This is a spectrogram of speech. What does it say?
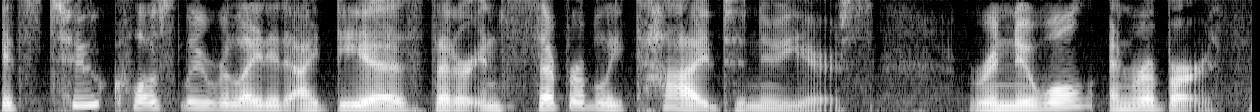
it's two closely related ideas that are inseparably tied to New Year's renewal and rebirth.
